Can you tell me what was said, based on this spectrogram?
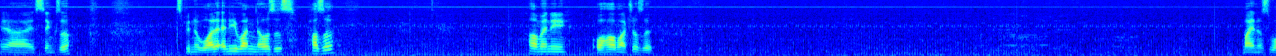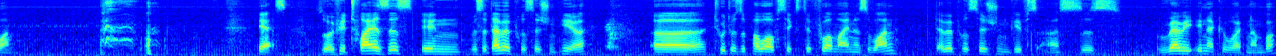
Yeah, I think so. It's been a while. Anyone knows this puzzle? How many or how much is it? Minus one. yes. So if we try this in with a double precision here, uh, 2 to the power of 64 minus 1, double precision gives us this very inaccurate number.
